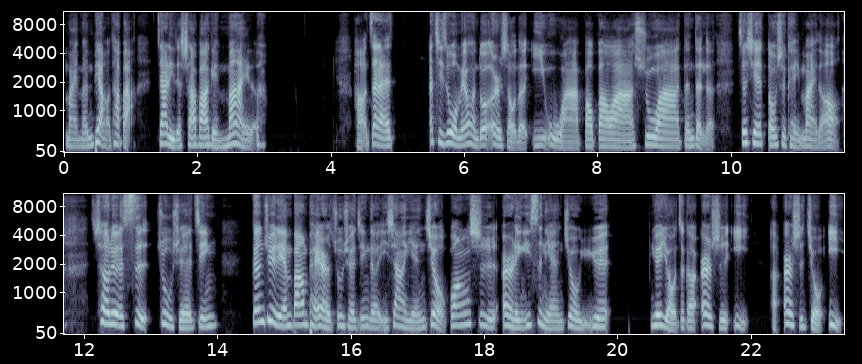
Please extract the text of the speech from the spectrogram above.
买门票，她把家里的沙发给卖了。好，再来，那、啊、其实我们有很多二手的衣物啊、包包啊、书啊等等的，这些都是可以卖的哦。策略四，助学金。根据联邦培尔助学金的一项研究，光是二零一四年就约约有这个二十亿呃二十九亿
